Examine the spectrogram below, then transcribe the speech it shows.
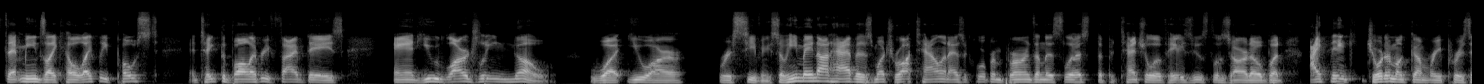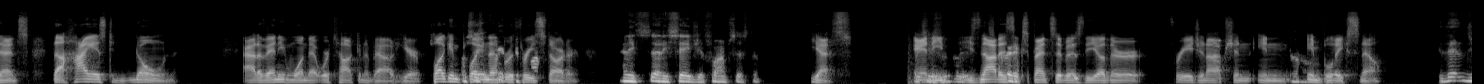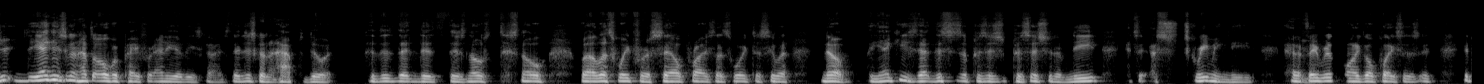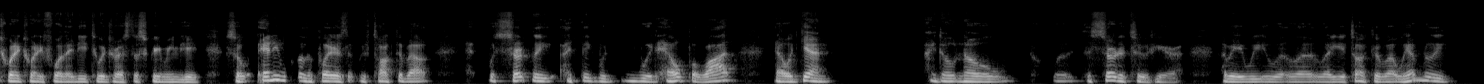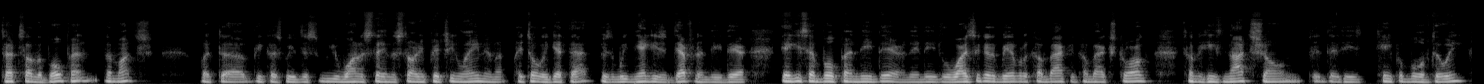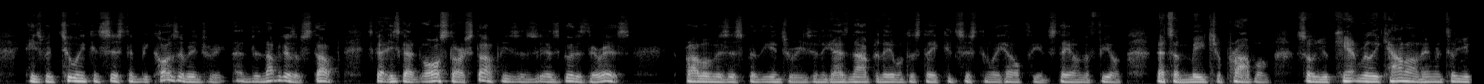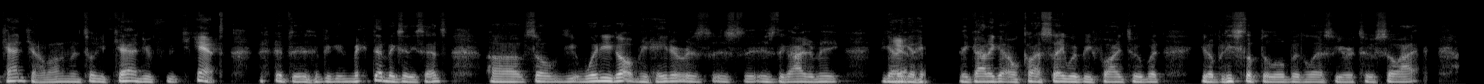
That means like he'll likely post and take the ball every five days, and you largely know what you are receiving. So he may not have as much raw talent as a Corbin Burnes on this list, the potential of Jesus Luzardo, but I think Jordan Montgomery presents the highest known out of anyone that we're talking about here. Plug and play number three starter. And he said he saves your farm system. Yes. Which and he, really he's not critical. as expensive as the other free agent option in no. in Blake Snell. The, the Yankees are going to have to overpay for any of these guys. They're just going to have to do it. There's, there's no, there's no. Well, let's wait for a sale price. Let's wait to see what. No, the Yankees. That this is a position position of need. It's a, screaming need, and if they mm-hmm. really want to go places in, in 2024, they need to address the screaming need. So any one of the players that we've talked about, would certainly I think would would help a lot. Now again, I don't know the certitude here. I mean, we like you talked about, we haven't really touched on the bullpen that much but uh, because we just you want to stay in the starting pitching lane, and I, I totally get that because we the Yankees definitely need there. The Yankees have bullpen need there, and they need why is he going to be able to come back and come back strong? Something he's not shown that, that he's capable of doing. He's been too inconsistent because of injury, not because of stuff. He's got he's got all star stuff. He's as, as good as there is problem is it's been the injuries, and he has not been able to stay consistently healthy and stay on the field. That's a major problem. So you can't really count on him until you can count on him. Until you can, you, you can't. If, if you can make, that makes any sense. Uh, so where do you go? I mean, Hader is is is the guy to me. You got to yeah. get they got to get. Oh, Clase would be fine too, but you know, but he slipped a little bit in the last year or two. So I,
